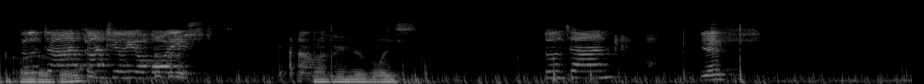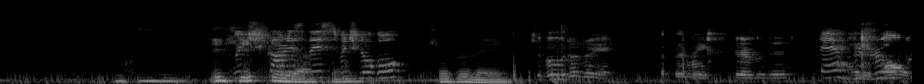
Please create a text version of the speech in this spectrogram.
what the car Sultan, logo is. can't hear your voice. Can't hear your voice. Sultan, Yes. It's which car is this? one. Which logo? Chevrolet. Chevrolet. Chevrolet. Chevrolet. Chevrolet. It's called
